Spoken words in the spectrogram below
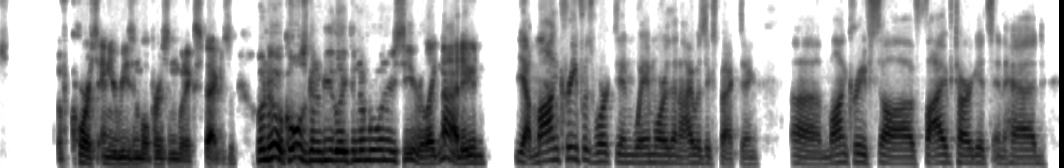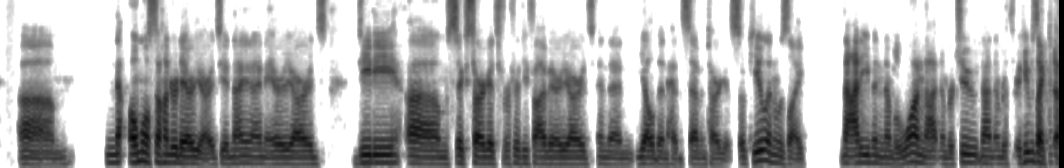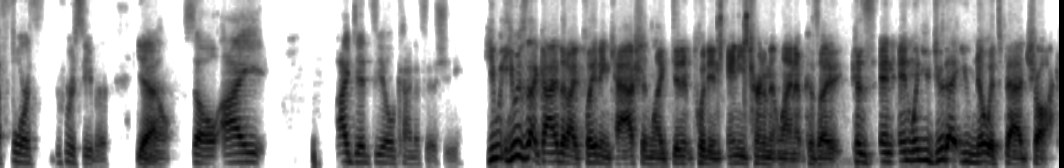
of course any reasonable person would expect. oh no, Cole's going to be like the number one receiver. Like, nah, dude. Yeah, Moncrief was worked in way more than I was expecting. Uh, Moncrief saw five targets and had um, almost 100 air yards. He had 99 air yards. Didi, um, six targets for 55 air yards, and then Yeldon had seven targets. So Keelan was like not even number one, not number two, not number three. He was like the fourth receiver. Yeah. You know? So I I did feel kind of fishy. He, he was that guy that I played in cash and like didn't put in any tournament lineup because I because and and when you do that you know it's bad chalk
